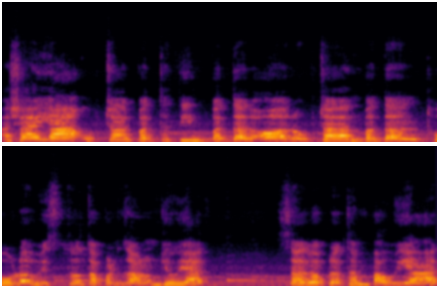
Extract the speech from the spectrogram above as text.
अशा या उपचार पद्धतींबद्दल और उपचारांबद्दल थोडं विस्तृत आपण जाणून घेऊयात. सर्वप्रथम पाहूयात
